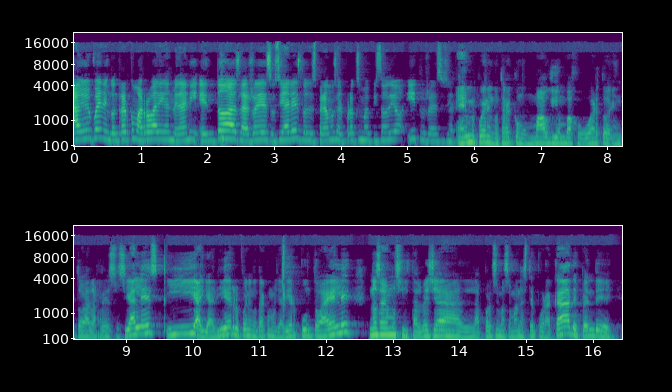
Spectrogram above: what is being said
A mí me pueden encontrar como arroba díganme Dani en todas las redes sociales. Los esperamos el próximo episodio y tus redes sociales. A mí me pueden encontrar como Mau-Huerto en todas las redes sociales. Y a Yadier lo pueden encontrar como yadier.al. No sabemos si tal vez ya la próxima semana esté por acá. Depende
